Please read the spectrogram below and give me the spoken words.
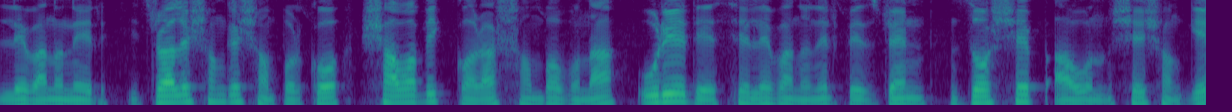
লেবাননের। ইসরায়েলের সঙ্গে সম্পর্ক স্বাভাবিক করার সম্ভাবনা উড়িয়ে দিয়েছে লেবাননের প্রেসিডেন্ট জোসেফ আউন। সেই সঙ্গে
